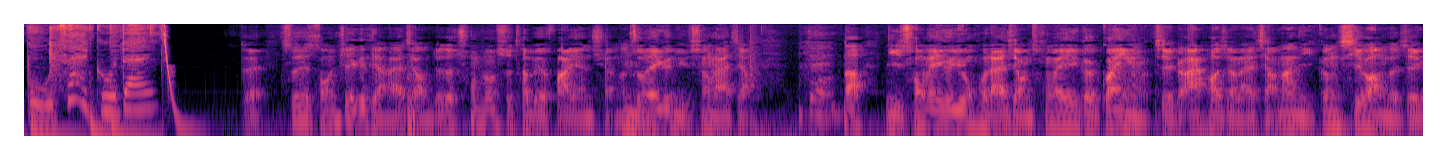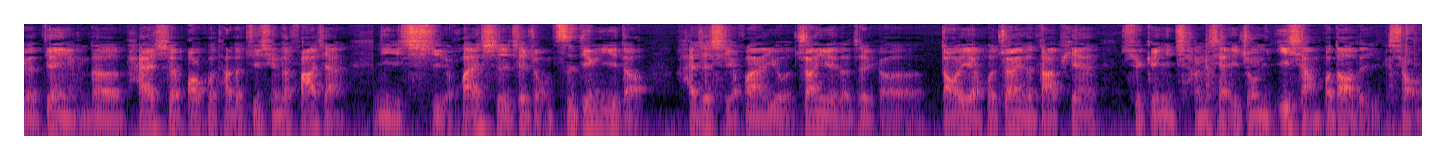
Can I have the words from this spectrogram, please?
不再孤单。对，所以从这个点来讲，我觉得冲冲是特别有发言权的。作为一个女生来讲，对，那你作为一个用户来讲，作为一个观影这个爱好者来讲，那你更希望的这个电影的拍摄，包括它的剧情的发展，你喜欢是这种自定义的，还是喜欢有专业的这个导演或专业的大片去给你呈现一种你意想不到的一个效果？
